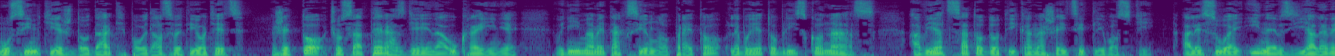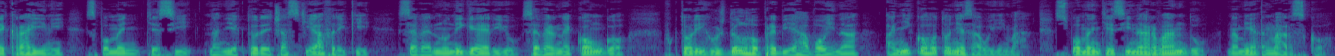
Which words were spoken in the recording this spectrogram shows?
Musím tiež dodať, povedal svätý Otec, že to, čo sa teraz deje na Ukrajine, vnímame tak silno preto, lebo je to blízko nás a viac sa to dotýka našej citlivosti. Ale sú aj iné vzdialené krajiny, spomeňte si na niektoré časti Afriky, Severnú Nigériu, Severné Kongo, v ktorých už dlho prebieha vojna a nikoho to nezaujíma. Spomente si na Rwandu, na Mianmarsko.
